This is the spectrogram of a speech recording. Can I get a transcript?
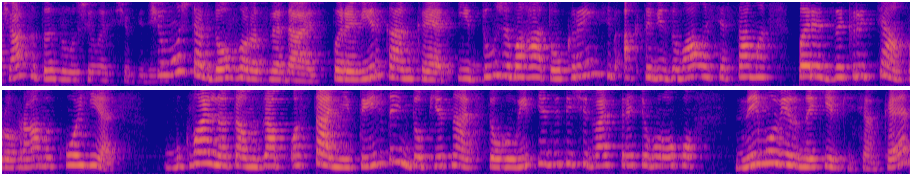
часу то залишилось, щоб відвідати. Чому ж так довго розглядають? Перевірка анкет, і дуже багато українців активізувалося саме перед закриттям програми КОЄР. Буквально там за останній тиждень до 15 липня 2023 року неймовірна кількість анкет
